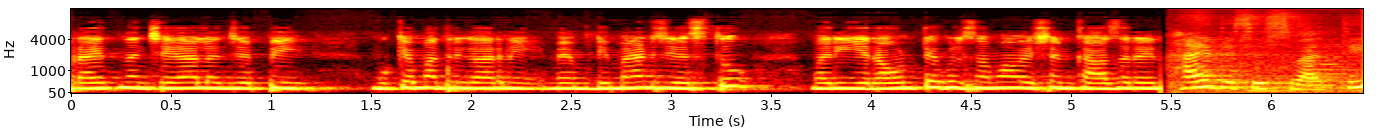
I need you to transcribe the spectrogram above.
ప్రయత్నం చేయాలని చెప్పి ముఖ్యమంత్రి గారిని మేము డిమాండ్ చేస్తూ మరి ఈ రౌండ్ టేబుల్ సమావేశానికి హాజరైన hi this is Swathi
